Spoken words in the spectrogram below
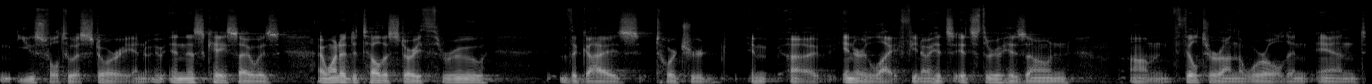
useful to a story. And in this case, I was I wanted to tell the story through the guy's tortured uh, inner life. You know, it's it's through his own um, filter on the world, and and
